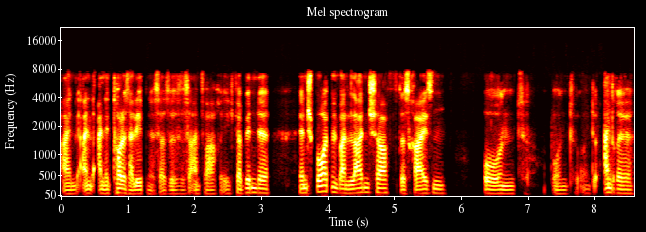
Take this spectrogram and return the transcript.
ein, ein, ein tolles Erlebnis. Also es ist einfach, ich verbinde den Sport mit meiner Leidenschaft, das Reisen und, und, und andere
